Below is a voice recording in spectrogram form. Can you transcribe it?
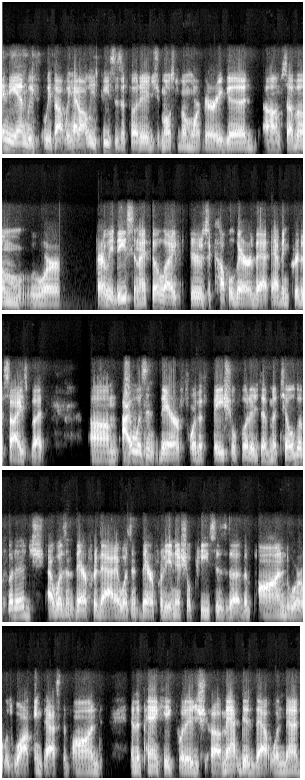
in the end, we we thought we had all these pieces of footage. Most of them weren't very good. Um, some of them were fairly decent. I feel like there's a couple there that have been criticized, but um, I wasn't there for the facial footage, the Matilda footage. I wasn't there for that. I wasn't there for the initial pieces, the the pond where it was walking past the pond, and the pancake footage. Uh, Matt did that one. Matt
